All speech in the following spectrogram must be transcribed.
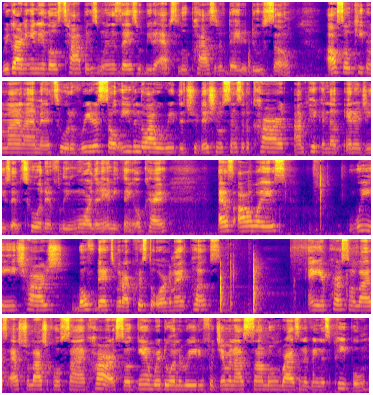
Regarding any of those topics, Wednesdays would be the absolute positive day to do so. Also, keep in mind I am an intuitive reader, so even though I will read the traditional sense of the card, I'm picking up energies intuitively more than anything, okay? As always, we charge both decks with our crystal orgonite pucks and your personalized astrological sign card. So again, we're doing the reading for Gemini, Sun, Moon, Rising, and Venus people.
